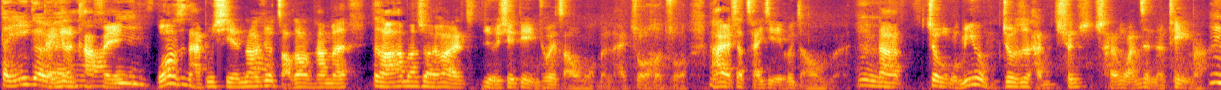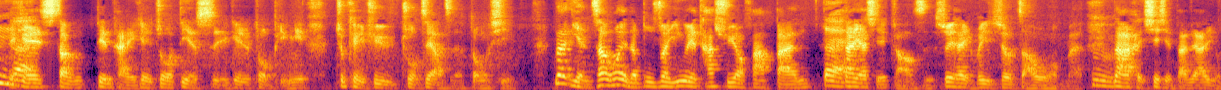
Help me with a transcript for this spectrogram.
等一个人，等一个人咖啡，嗯、我忘了是哪部先，然后就找到他们，嗯、然后他们说的话，有一些电影就会找我们来做合作，嗯、还有像财姐也会找我们，嗯，那就我们因为我们就是很全很完整的 team 嘛，嗯，也可以上电台，也可以做电视，也可以做平面，就可以去做这样子的东西。那演唱会的部分，因为他需要发班，对，大家写稿子，所以他也会就找我们，嗯，那很谢谢大家有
